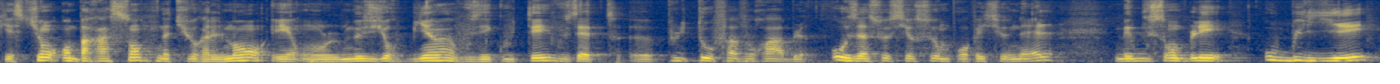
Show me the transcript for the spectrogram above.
Question embarrassante naturellement, et on le mesure bien, vous écoutez, vous êtes euh, plutôt favorable aux associations professionnelles, mais vous semblez oublier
